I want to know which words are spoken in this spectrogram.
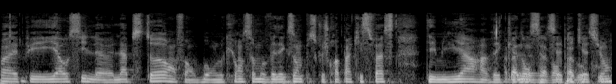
Ouais, et puis il y a aussi l'App Store. Enfin, bon, en l'occurrence, c'est un mauvais exemple parce que je crois pas qu'il se fasse des milliards avec ah bah non, euh, application.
